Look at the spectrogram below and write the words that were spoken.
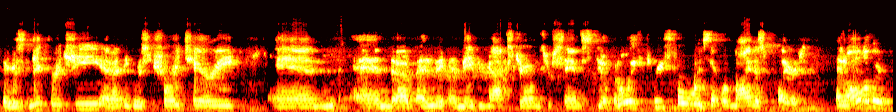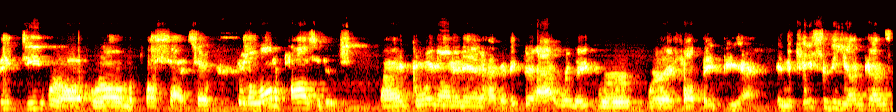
there was Nick Ritchie, and I think it was Troy Terry, and and, uh, and and maybe Max Jones or Sam Steele, but only three forwards that were minus players, and all other big D were all were all on the plus side. So there's a lot of positives uh, going on in Anaheim. I think they're at where they were where I felt they'd be at. In the case of the young guns,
